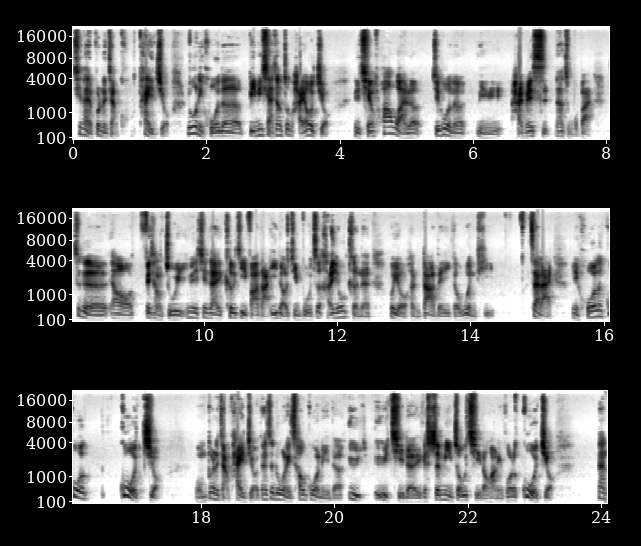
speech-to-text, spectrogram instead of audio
现在也不能讲太久，如果你活的比你想象中的还要久。你钱花完了，结果呢？你还没死，那怎么办？这个要非常注意，因为现在科技发达，医疗进步，这很有可能会有很大的一个问题。再来，你活了过过久，我们不能讲太久，但是如果你超过你的预预期的一个生命周期的话，你活了过久。那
